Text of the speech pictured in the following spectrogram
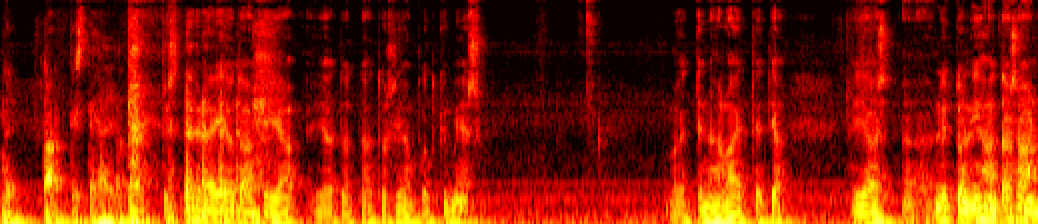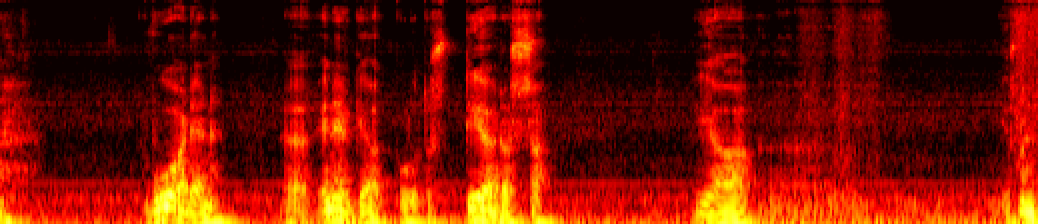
nyt tarttisi tehdä jotain. Tarttisi tehdä jotakin ja, ja tota, tosiaan putkimies laitti nämä laitteet ja, ja äh, nyt on ihan tasan vuoden energiakulutus tiedossa. Ja jos mä nyt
